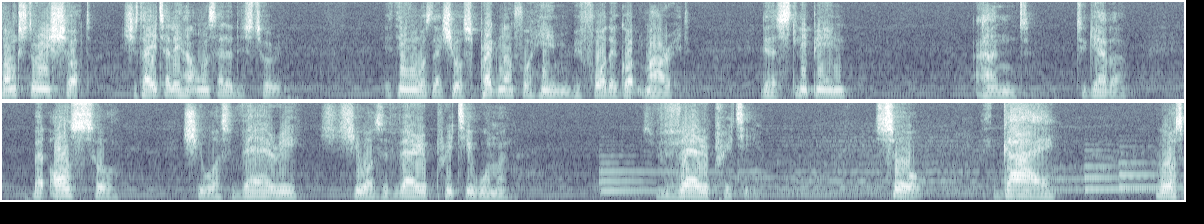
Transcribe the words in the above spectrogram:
long story short, she started telling her own side of the story. The thing was that she was pregnant for him before they got married. They're sleeping and together. But also she was very she was a very pretty woman very pretty so the guy was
